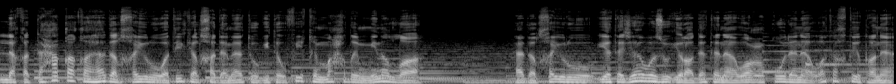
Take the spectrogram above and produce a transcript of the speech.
لقد تحقق هذا الخير وتلك الخدمات بتوفيق محض من الله. هذا الخير يتجاوز إرادتنا وعقولنا وتخطيطنا.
